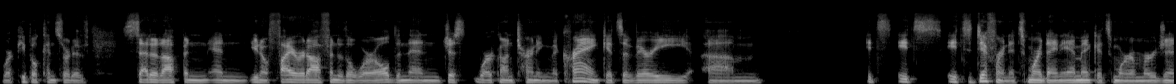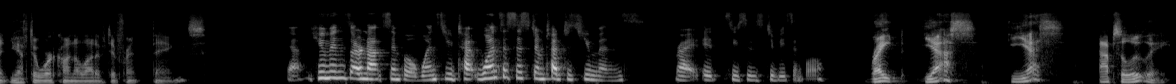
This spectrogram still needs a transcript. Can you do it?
where people can sort of set it up and and you know fire it off into the world and then just work on turning the crank. It's a very um, it's it's it's different. It's more dynamic. It's more emergent. You have to work on a lot of different things. Yeah, humans are not simple. Once you t- once a system touches humans, right, it ceases to be simple. Right. Yes. Yes. Absolutely.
